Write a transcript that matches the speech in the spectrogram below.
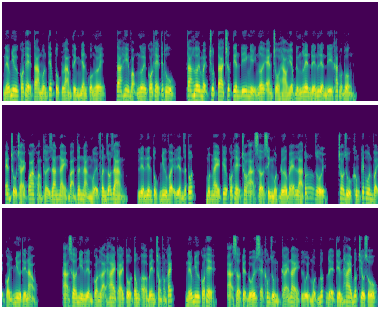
nếu như có thể ta muốn tiếp tục làm tình nhân của ngươi, ta hy vọng ngươi có thể tiếp thu, ta hơi mệt chút ta trước tiên đi nghỉ ngơi en trổ hào hiệp đứng lên đến liền đi khác một buồng en trổ trải qua khoảng thời gian này bản thân nàng mười phân rõ ràng, liền liên tục như vậy liền rất tốt, một ngày kia có thể cho ạ sở sinh một đứa bé là tốt rồi, cho dù không kết hôn vậy có như thế nào? ạ sở nhìn liền còn lại hai cái tổ tông ở bên trong phòng khách, nếu như có thể, ạ sở tuyệt đối sẽ không dùng cái này lùi một bước để tiến hai bước chiêu số,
